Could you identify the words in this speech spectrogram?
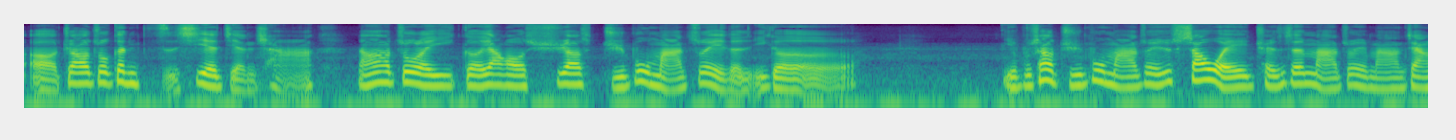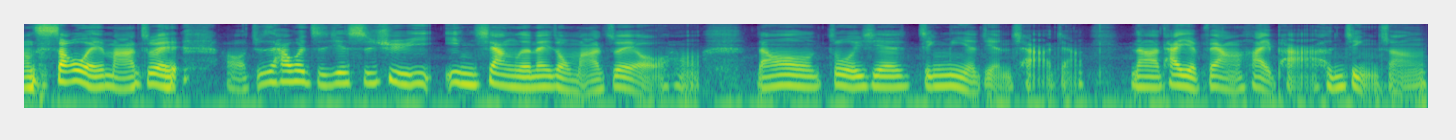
呃，就要做更仔细的检查，然后做了一个要需要局部麻醉的一个。也不叫局部麻醉，就稍微全身麻醉嘛，这样稍微麻醉 哦，就是他会直接失去印象的那种麻醉哦，然后做一些精密的检查，这样，那他也非常害怕，很紧张，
